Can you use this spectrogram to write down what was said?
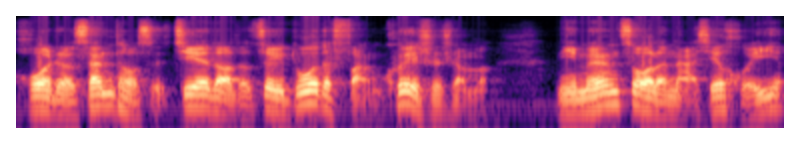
或者 Santos 接到的最多的反馈是什么？你们做了哪些回应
